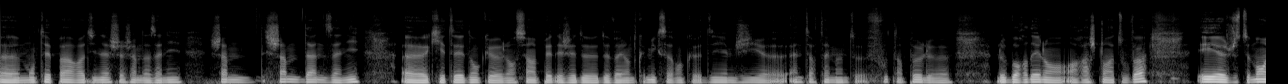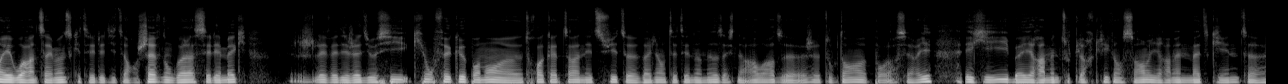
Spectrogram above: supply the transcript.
euh, montée par Dinesh Shamdanzani, Sham, Shamdanzani, euh, qui était donc euh, l'ancien PDG de, Valiant Comics avant que DMG euh, Entertainment euh, foute un peu le, bordel en, rachetant à tout va. Et euh, justement, et Warren Simons, qui était l'éditeur en chef. Donc voilà, c'est les mecs je l'avais déjà dit aussi, qui ont fait que pendant 3-4 années de suite, euh, Valiant était nommé aux Eisner Awards euh, tout le temps pour leur série, et qui bah, ils ramènent toute leur clique ensemble, ils ramènent Matt Kint, euh,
